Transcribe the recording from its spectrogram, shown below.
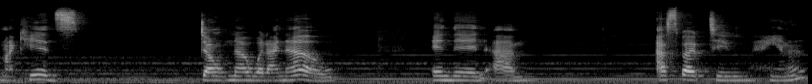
my kids don't know what I know. And then um, I spoke to Hannah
